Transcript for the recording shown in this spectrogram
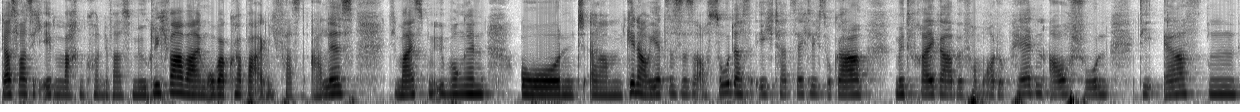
das, was ich eben machen konnte, was möglich war, war im Oberkörper eigentlich fast alles, die meisten Übungen. Und ähm, genau, jetzt ist es auch so, dass ich tatsächlich sogar mit Freigabe vom Orthopäden auch schon die ersten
